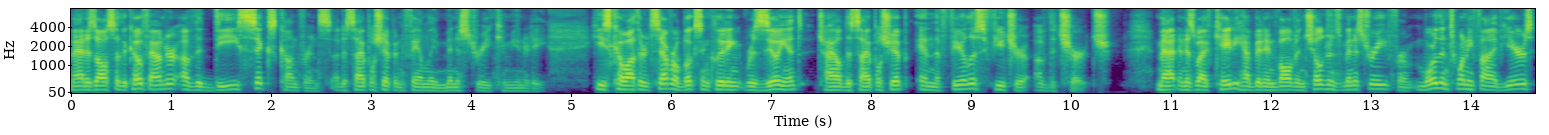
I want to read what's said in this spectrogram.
Matt is also the co founder of the D6 Conference, a discipleship and family ministry community. He's co authored several books, including Resilient, Child Discipleship, and The Fearless Future of the Church. Matt and his wife Katie have been involved in children's ministry for more than 25 years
